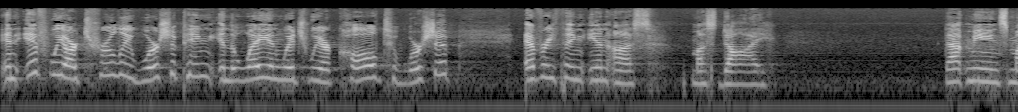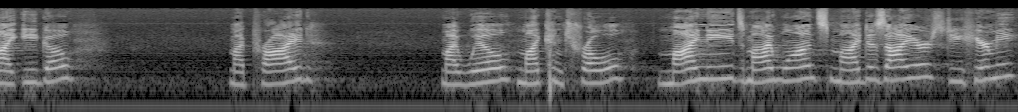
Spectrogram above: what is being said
And if we are truly worshiping in the way in which we are called to worship, everything in us must die. That means my ego, my pride, my will, my control, my needs, my wants, my desires. Do you hear me?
